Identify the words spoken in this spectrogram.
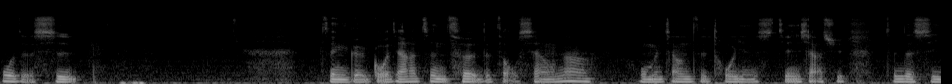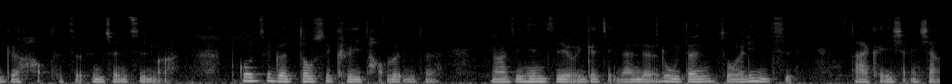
或者是整个国家政策的走向，那我们这样子拖延时间下去，真的是一个好的责任政治吗？不过这个都是可以讨论的。那今天只有一个简单的路灯作为例子，大家可以想一想，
